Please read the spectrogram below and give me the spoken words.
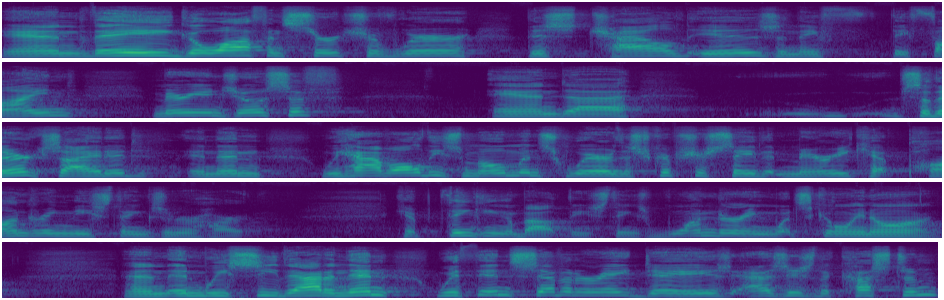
And they go off in search of where this child is, and they, they find Mary and Joseph. And uh, so they're excited. And then we have all these moments where the scriptures say that Mary kept pondering these things in her heart kept thinking about these things, wondering what's going on. And, and we see that. And then within seven or eight days, as is the custom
